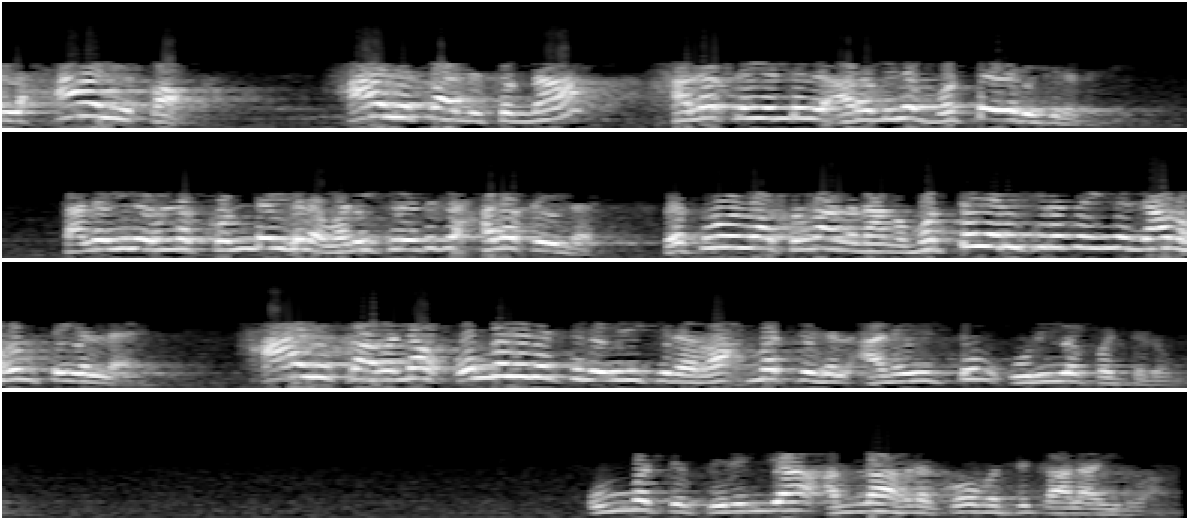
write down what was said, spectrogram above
அல் ஹாலிகா ஹாலிகா என்று சொன்னா ஹலக்கை என்று அரபில மொட்டை அடிக்கிறது. தலையில உள்ள கொண்டைகளை வலிக்கிறதுக்கு ஹலக்கை ரசூல்லா சொல்றாங்க நாங்க மொட்டை அடிக்கிறது இங்க ஞாபகம் செய்யல. ஹாலிகாவனா உங்களிடத்தில் இருக்கிற ரஹ்மத்துகள் அனைத்தும் உரியப்பட்டிடும். உம்மத்து பிரிஞ்சா அல்லாஹோட கோபத்துக்கு ஆளாகிடுவாங்க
